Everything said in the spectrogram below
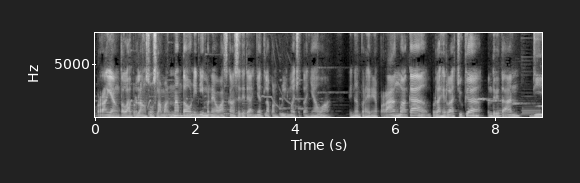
Perang yang telah berlangsung selama enam tahun ini menewaskan setidaknya 85 juta nyawa dengan berakhirnya perang, maka berlahirlah juga penderitaan di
